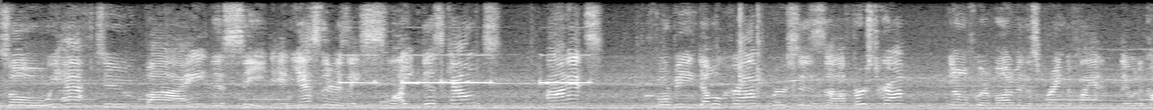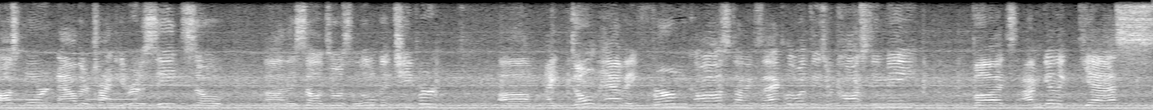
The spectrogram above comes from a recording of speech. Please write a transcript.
So we have to buy this seed, and yes, there is a slight discount on it for being double crop versus uh, first crop. You know, if we would have bought them in the spring to plant, they would have cost more. Now they're trying to get rid of seed, so uh, they sell it to us a little bit cheaper. Um, I don't have a firm cost on exactly what these are costing me, but I'm gonna guess.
